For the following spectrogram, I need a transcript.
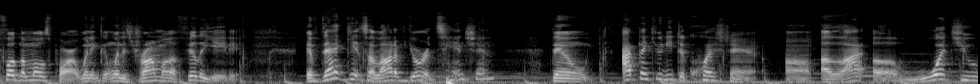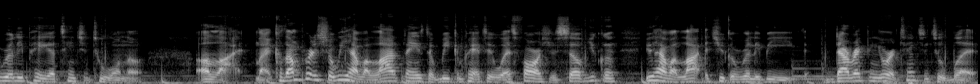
for the most part, when it when it's drama affiliated, if that gets a lot of your attention, then I think you need to question um, a lot of what you really pay attention to on the a lot like because i'm pretty sure we have a lot of things that we compare to as far as yourself you can you have a lot that you can really be directing your attention to but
